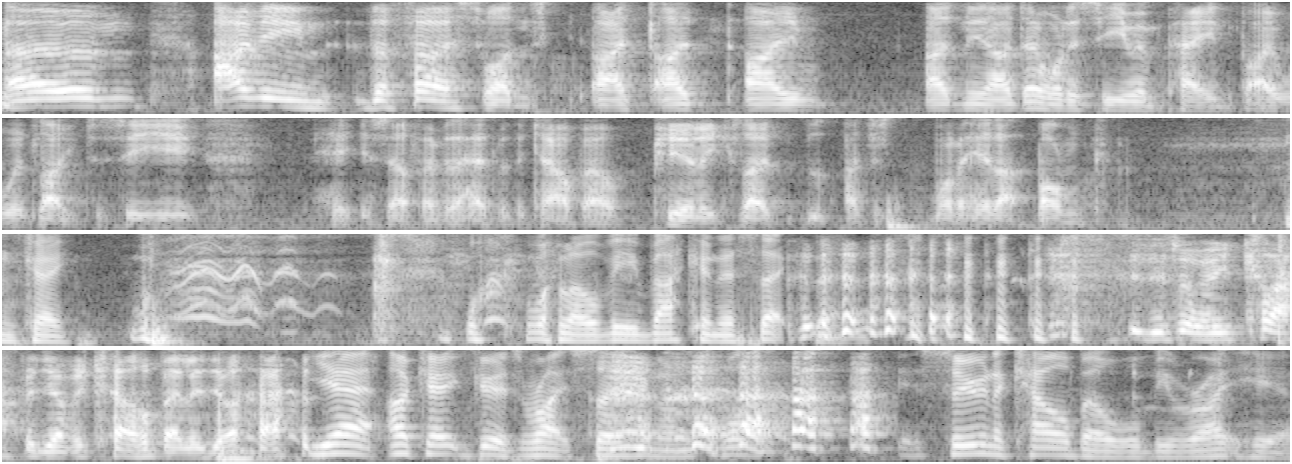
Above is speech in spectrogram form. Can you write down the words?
um, I mean, the first ones, I, I, I, I mean, I don't want to see you in pain, but I would like to see you hit yourself over the head with a cowbell, purely because I, I just want to hear that bonk. Okay. well, I'll be back in a sec then. Is this where we clap and you have a cowbell in your hand? yeah, okay, good. Right, so. Well, soon a cowbell will be right here,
